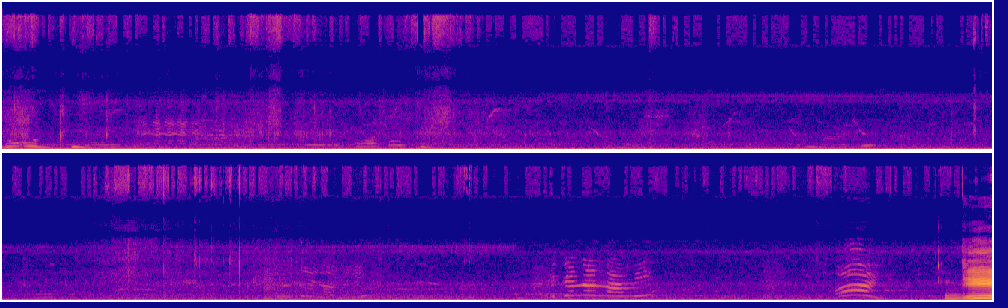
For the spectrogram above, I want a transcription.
দৌড় দিই। কত দূর? জি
